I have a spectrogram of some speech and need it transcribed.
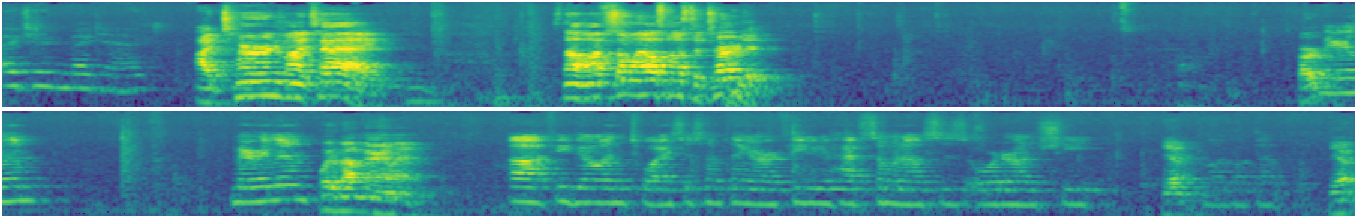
I turned my tag. I turned my tag. It's not my, someone else must have turned it. Bert, Maryland. Maryland. what about Maryland? Uh, if you go in twice or something, or if you have someone else's order on sheet. Yep. Lie about that. Yep.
